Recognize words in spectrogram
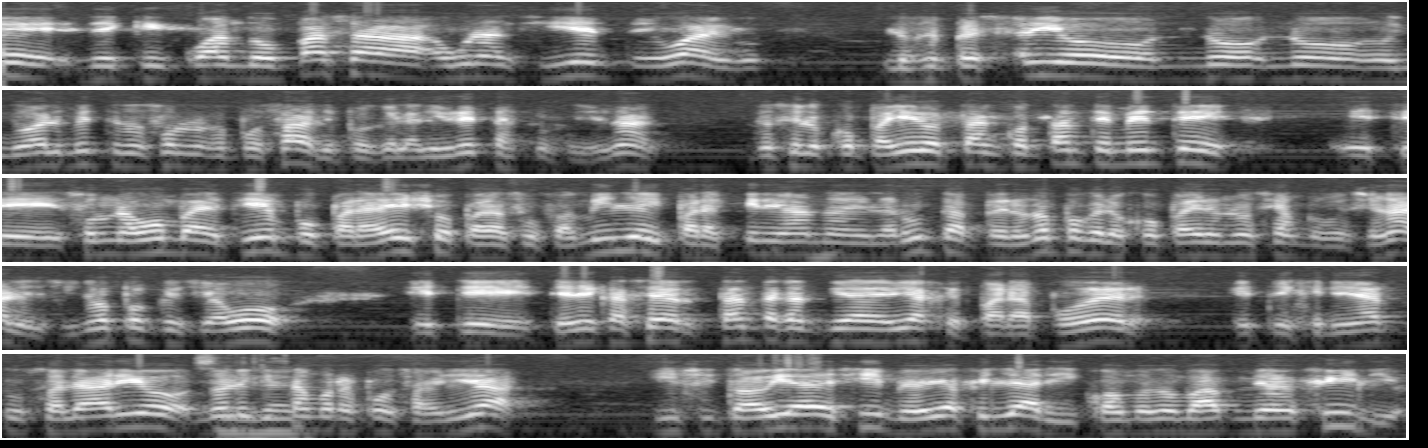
es de que cuando pasa un accidente o algo, los empresarios no, no, indudablemente no son los responsables, porque la libreta es profesional. Entonces los compañeros están constantemente, este, son una bomba de tiempo para ellos, para su familia y para quienes andan en la ruta, pero no porque los compañeros no sean profesionales, sino porque si a vos este, tenés que hacer tanta cantidad de viajes para poder este, generar tu salario, no le quitamos responsabilidad. Y si todavía decís, me voy a afiliar y cuando me afilio,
